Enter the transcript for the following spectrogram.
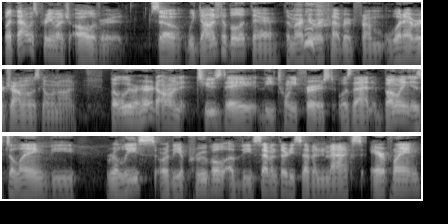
but that was pretty much all averted. So we dodged a bullet there. The market recovered from whatever drama was going on. But what we heard on Tuesday, the 21st, was that Boeing is delaying the release or the approval of the 737 MAX airplane.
